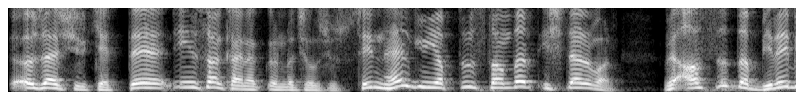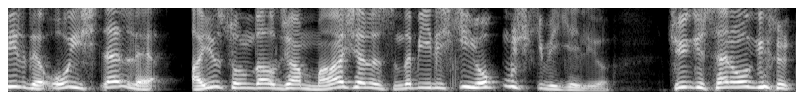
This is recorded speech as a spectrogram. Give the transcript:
özel şirkette insan kaynaklarında çalışıyorsun. Senin her gün yaptığın standart işler var. Ve aslında birebir de o işlerle ayın sonunda alacağın maaş arasında bir ilişki yokmuş gibi geliyor. Çünkü sen o gün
